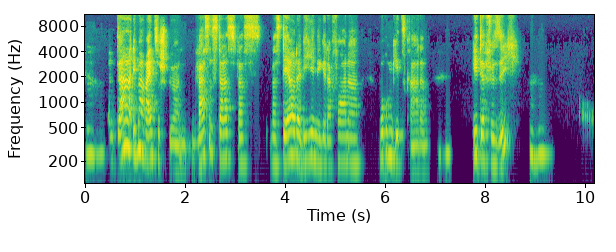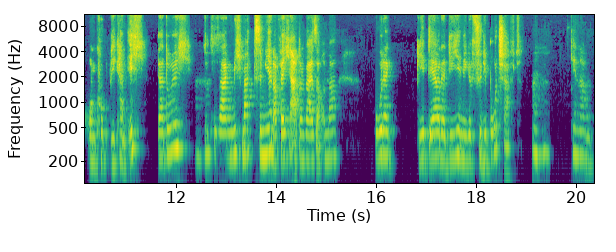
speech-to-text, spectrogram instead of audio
Mhm. Und da immer reinzuspüren, was ist das, was, was der oder diejenige da vorne, worum geht es gerade? Mhm. Geht der für sich mhm. und guckt, wie kann ich dadurch mhm. sozusagen mich maximieren, auf welche Art und Weise auch immer? Oder geht der oder diejenige für die Botschaft? Mhm. Genau.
